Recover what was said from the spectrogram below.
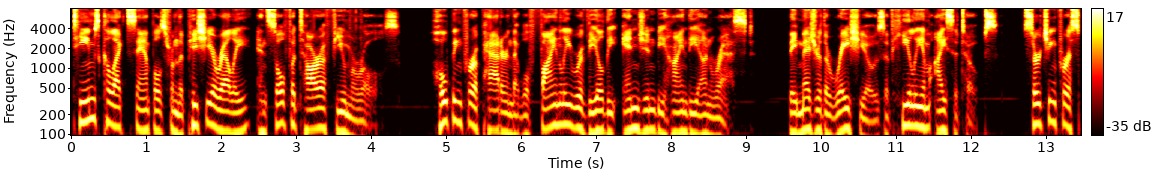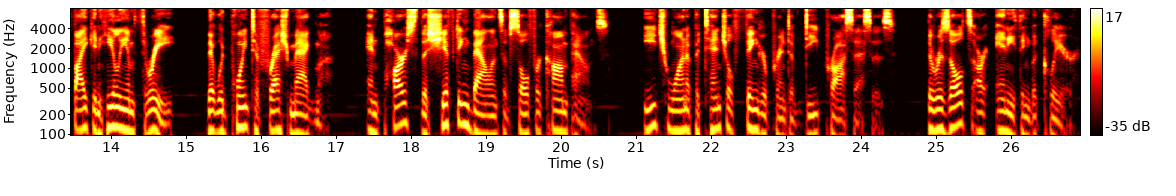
teams collect samples from the Pisciarelli and Solfatara fumaroles, hoping for a pattern that will finally reveal the engine behind the unrest. They measure the ratios of helium isotopes, searching for a spike in helium-3 that would point to fresh magma, and parse the shifting balance of sulfur compounds, each one a potential fingerprint of deep processes. The results are anything but clear.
